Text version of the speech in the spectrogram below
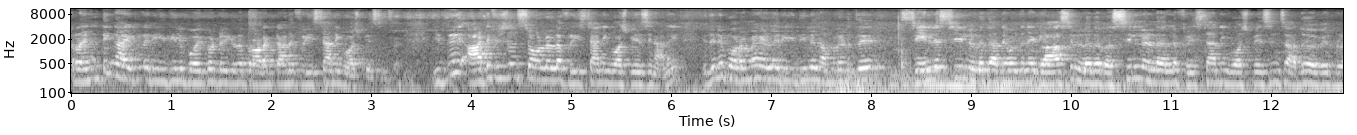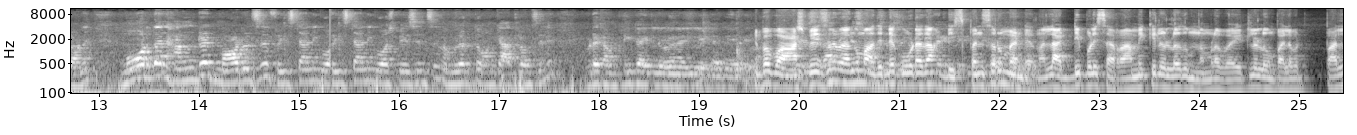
ട്രെൻഡിങ് ആയിട്ടുള്ള രീതിയിൽ പോയിക്കൊണ്ടിരിക്കുന്ന പ്രോഡക്റ്റ് ആണ് ഫ്രീ സ്റ്റാൻഡിംഗ് വാഷ് ബേസിൻസ് ഇത് ആർട്ടിഫിഷ്യൽ സ്റ്റോണിലുള്ള ഫ്രീ സ്റ്റാൻഡിംഗ് വാഷ് ബേസിനാണ് ഇതിന് പുറമേ ഉള്ള രീതിയിൽ നമ്മളെടുത്ത് സ്റ്റെയിൻലെസ് സ്റ്റീലുള്ളത് അതേപോലെ തന്നെ ഗ്ലാസ്സിലുള്ളത് റെസിലുള്ള ഫ്രീ സ്റ്റാൻഡിംഗ് വാഷ് ബേസിൻസ് അതും അവൈലബിൾ ആണ്. More than hundred models free standing free standing wash basins നമ്മളെടുത്ത് ഓൺ കാറ്റലോഗ്സിൽ ഇവിടെ കംപ്ലീറ്റ് ആയിട്ടുള്ള ഇപ്പോൾ വാഷ് ബേസിന് വാങ്ങുമ്പോൾ അതിന്റെ കൂടെ ഡിസ്പെൻസറും വേണ്ടേ? നല്ല അടിപൊളി സെറാമിക്കിലുള്ളതും നമ്മളെ വയറ്റിലുള്ളതും പല പല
